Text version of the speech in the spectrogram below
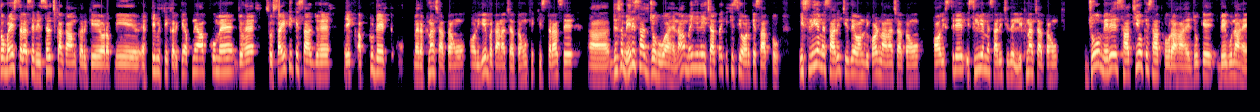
तो मैं इस तरह से रिसर्च का काम करके और अपनी एक्टिविटी करके अपने आप को मैं जो है सोसाइटी के साथ जो है, एक अप टू डेट मैं रखना चाहता हूँ और ये बताना चाहता हूँ कि किस तरह से जैसे मेरे साथ जो हुआ है ना, मैं ये नहीं चाहता कि किसी और के साथ हो। इसलिए मैं सारी चीज़ें ऑन रिकॉर्ड लाना चाहता हूँ और इसलिए इसलिए मैं सारी चीज़ें लिखना चाहता हूँ। जो मेरे साथियों के साथ हो रहा है, जो कि बेगुनाह है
